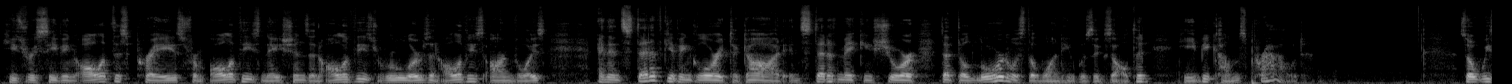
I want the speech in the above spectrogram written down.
He's receiving all of this praise from all of these nations and all of these rulers and all of these envoys. And instead of giving glory to God, instead of making sure that the Lord was the one who was exalted, he becomes proud. So we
